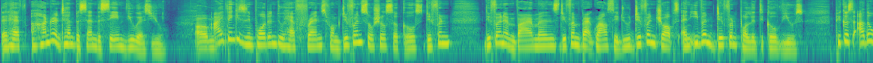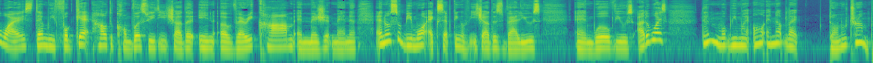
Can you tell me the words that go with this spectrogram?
that have 110% the same view as you. Um, I think it's important to have friends from different social circles, different different environments, different backgrounds. They do different jobs and even different political views, because otherwise, then we forget how to converse with each other in a very calm and measured manner, and also be more accepting of each other's values and worldviews. Otherwise, then we might all end up like Donald Trump.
